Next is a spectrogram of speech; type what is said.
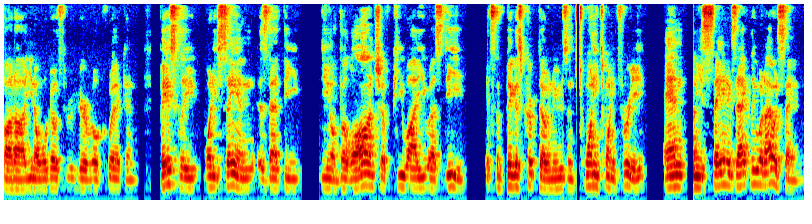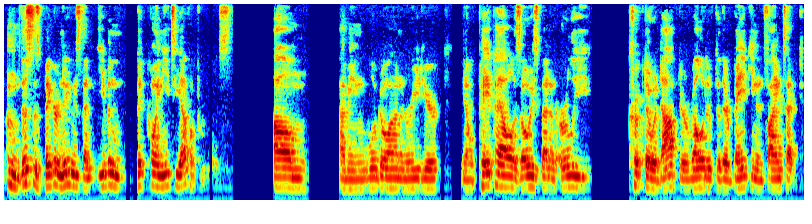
But uh, you know, we'll go through here real quick, and basically what he's saying is that the you know the launch of PYUSD, it's the biggest crypto news in 2023, and he's saying exactly what I was saying. this is bigger news than even Bitcoin ETF approvals. Um, I mean, we'll go on and read here. You know, PayPal has always been an early crypto adopter relative to their banking and fintech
